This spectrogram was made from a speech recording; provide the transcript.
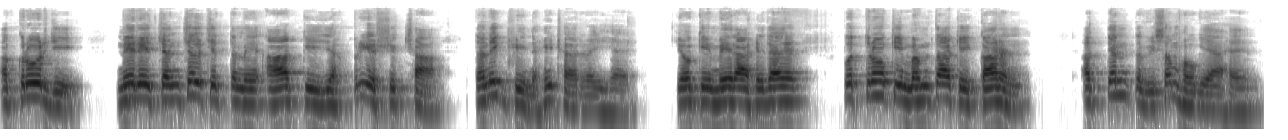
अक्रूर जी, मेरे चंचल चित्त में आपकी यह प्रिय शिक्षा तनिक भी नहीं ठहर रही है। क्योंकि मेरा हृदय पुत्रों की ममता के कारण अत्यंत विषम हो गया है।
